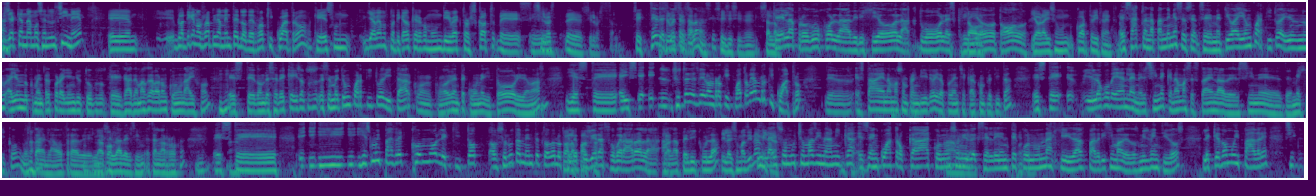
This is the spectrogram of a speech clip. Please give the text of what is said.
pues ya que andamos en el cine, eh, eh, platícanos rápidamente lo de Rocky 4, que es un, ya habíamos platicado que era como un director Scott de Silvestre, de Sylvester Stallone. Sí, Sí, de Sylvester Stallone, sí, sí, sí. sí, sí. Que él la produjo, la dirigió, la actuó, la escribió, todo. Y ahora hizo un corte diferente, ¿no? Exacto, en la pandemia se, se- metió ahí un cuartito, hay un, hay un documental por ahí en YouTube que además grabaron con un iPhone, este, donde se ve que hizo, entonces se metió un cuartito a editar, con, con, obviamente con un editor y demás, y este, e e- e- si ustedes vieron Rocky 4, vean Rocky 4, eh, está en Amazon Prime Video y la pueden checar completita, este, eh, y luego véanla en el cine, que nada más está en la del cine de México, no está en la otra de la, La ciudad del cine, está en la roja, este, y, y- y- y- es muy padre cómo le quitó absolutamente todo lo Toda que le paja. pudiera sobrar a la, a la película. Y la hizo más dinámica. Y la hizo mucho más dinámica, es en 4K, con un Ah, sonido excelente, con una agilidad padrísima de 2022. Le quedó muy padre. Sí,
